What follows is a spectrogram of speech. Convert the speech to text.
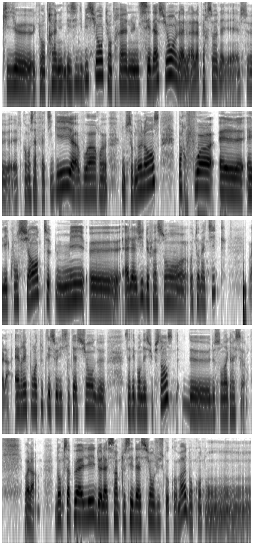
qui, euh, qui entraînent une désinhibition, qui entraînent une sédation. La, la, la personne, elle, elle, se, elle commence à fatiguer, à avoir une somnolence. Parfois, elle, elle est consciente, mais euh, elle agit de façon automatique. Voilà, elle répond à toutes les sollicitations de, ça dépend des substances, de, de son agresseur. Voilà. Donc ça peut aller de la simple sédation jusqu'au coma. Donc quand on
